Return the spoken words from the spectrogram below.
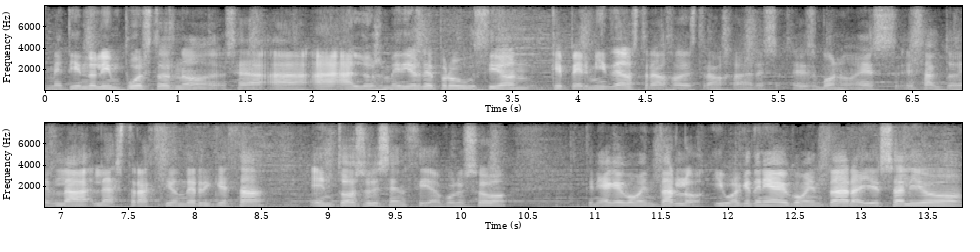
metiéndole impuestos, ¿no? O sea, a, a, los medios de producción que permiten a los trabajadores trabajar. Es, bueno, es exacto, es la, extracción de riqueza en toda su esencia. Por eso tenía que comentarlo. Igual que tenía que comentar, ayer salió.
